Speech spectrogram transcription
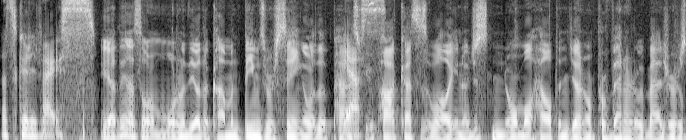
That's good advice. Yeah, I think that's one of the other common themes we're seeing over the past Yes. few podcasts as well. You know, just normal health in general, preventative measures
